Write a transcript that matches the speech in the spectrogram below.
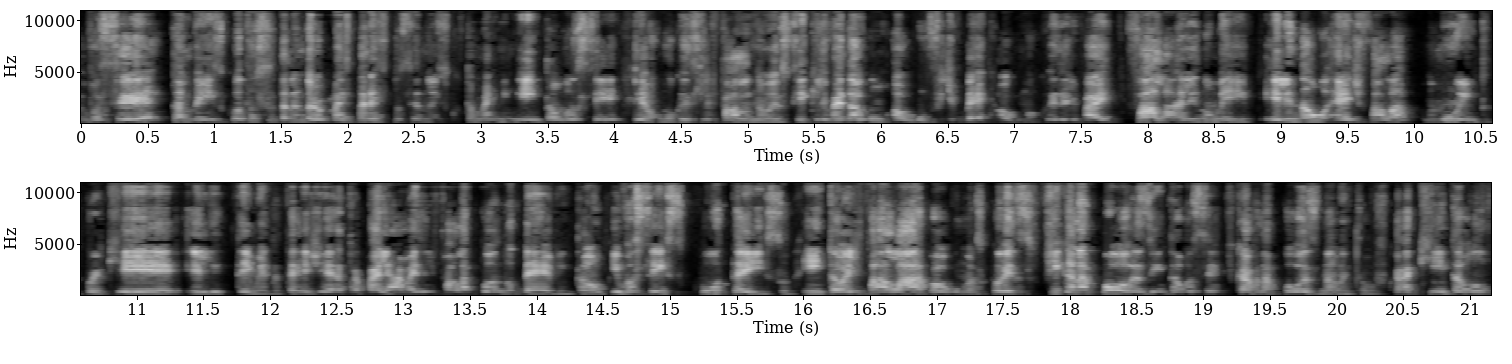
você também escuta o seu treinador, mas parece que você não escuta mais ninguém. Então você tem alguma coisa que ele fala, não, eu sei que ele vai dar algum, algum feedback, alguma coisa ele vai falar ali no meio. Ele não é de falar muito, porque ele tem medo até de atrapalhar, mas ele fala quando deve. Então, e você escuta isso. Então ele falava algumas coisas, fica na pose. Então você ficava na pose, não, então vou ficar aqui. Então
